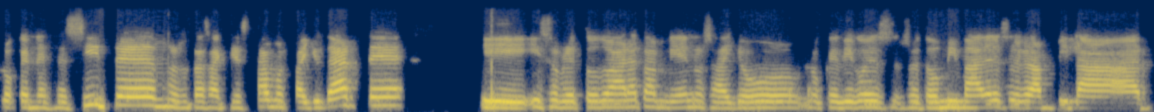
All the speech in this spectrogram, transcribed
lo que necesites, nosotras aquí estamos para ayudarte. Y, y, sobre todo ahora también, o sea, yo lo que digo es, sobre todo mi madre es el gran pilar,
